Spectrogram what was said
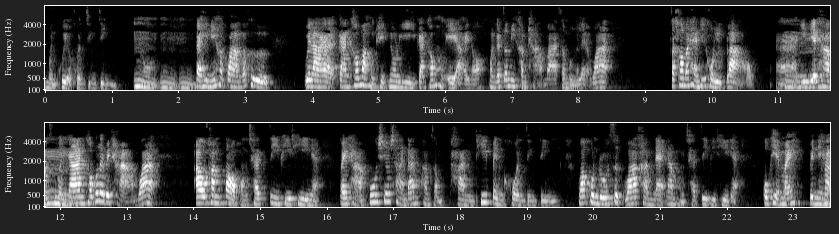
เหมือนคุยกับคนจริง ๆ อืเนาะมอืมอืมแต่ทีนี้ค่ะกวางก็คือ เวลาการเข้ามาของเทคโนโลยี การเข้ามาของ AI เนาะมันก็จะมีคำถามมาเสมอแหละว่า จะเข้ามาแทนที่คนหรือเปล่า อ่าอินเดียไทมส์เหมือนกันเขาก็เลยไปถามว่า เอาคำตอบของ Chat GPT เนี่ยไปถามผู้เชี่ยวชาญด้านความสัมพันธ์ที่เป็นคนจริง ๆ ว่าคุณรู้สึกว่าคำแนะนำของ Chat GPT เนี่ย โอเคไหม เป็นยังไง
